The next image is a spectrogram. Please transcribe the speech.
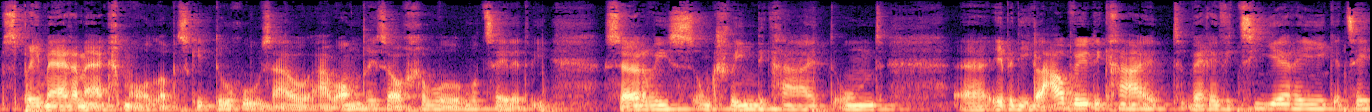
das primäre Merkmal, aber es gibt durchaus auch, auch andere Sachen, die zählen, wie Service und Geschwindigkeit und äh, eben die Glaubwürdigkeit, Verifizierung etc.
